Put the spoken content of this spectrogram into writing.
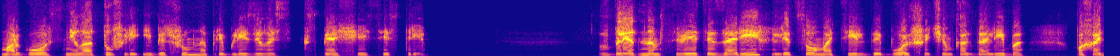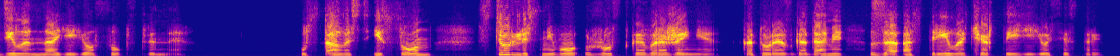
Марго сняла туфли и бесшумно приблизилась к спящей сестре. В бледном свете зари лицо Матильды больше, чем когда-либо, походило на ее собственное. Усталость и сон стерли с него жесткое выражение, которое с годами заострило черты ее сестры.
